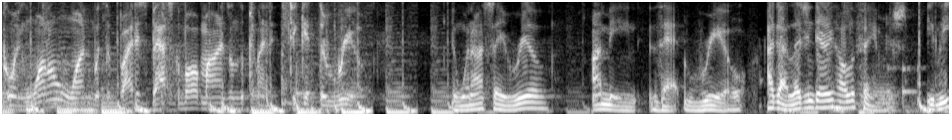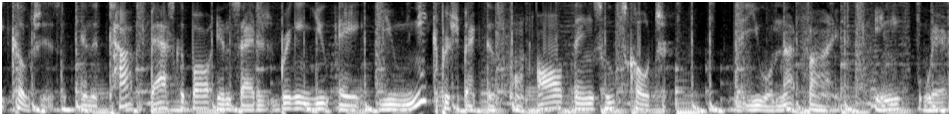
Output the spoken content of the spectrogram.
going one on one with the brightest basketball minds on the planet to get the real. And when I say real, I mean that real. I got legendary Hall of Famers, elite coaches, and the top basketball insiders bringing you a unique perspective on all things hoops culture that you will not find anywhere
